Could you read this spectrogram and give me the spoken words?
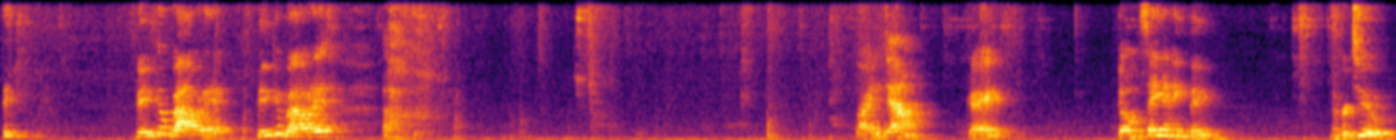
Think about it. Think about it. Write it down, okay? Don't say anything. Number two.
